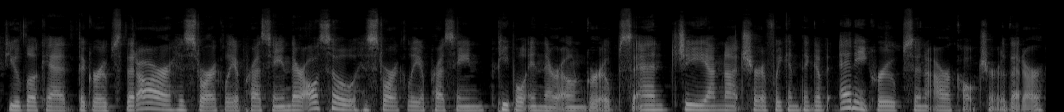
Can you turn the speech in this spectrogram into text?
if you look at the groups that are historically oppressing, they're also historically oppressing people in their own groups. And gee, I'm not sure if we can think of any groups in our culture that are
